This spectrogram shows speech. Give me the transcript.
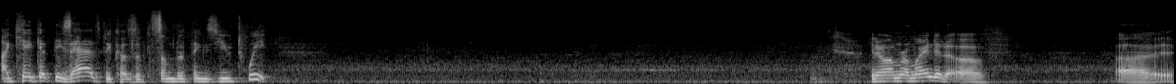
I can't get these ads because of some of the things you tweet? You know, I'm reminded of uh,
